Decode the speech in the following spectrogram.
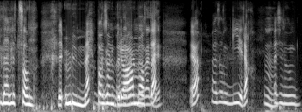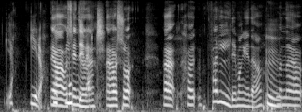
Det er litt sånn Det ulmer på en Det sånn ulmer- bra måte. veldig. Ja, jeg er sånn gira. Mm. Jeg synes sånn, ja, gira. Ja, det. Motivert. Jeg har så jeg har veldig mange ideer, Mm. men jeg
